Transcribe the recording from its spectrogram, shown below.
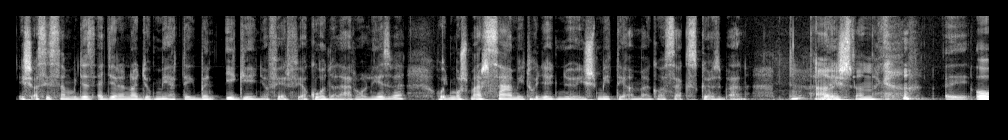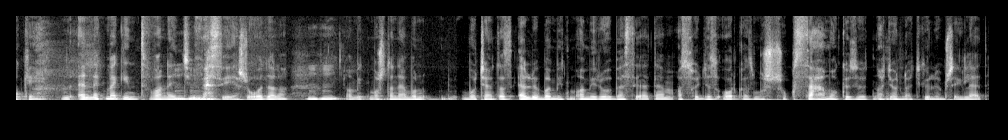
És azt hiszem, hogy ez egyre nagyobb mértékben igény a férfiak oldaláról nézve, hogy most már számít, hogy egy nő is mit él meg a szex közben. Hál' Na Istennek. Oké, okay. ennek megint van egy uh-huh. veszélyes oldala, uh-huh. amit mostanában, bocsánat, az előbb, amit, amiről beszéltem, az, hogy az orgazmus sok száma között nagyon nagy különbség lehet.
